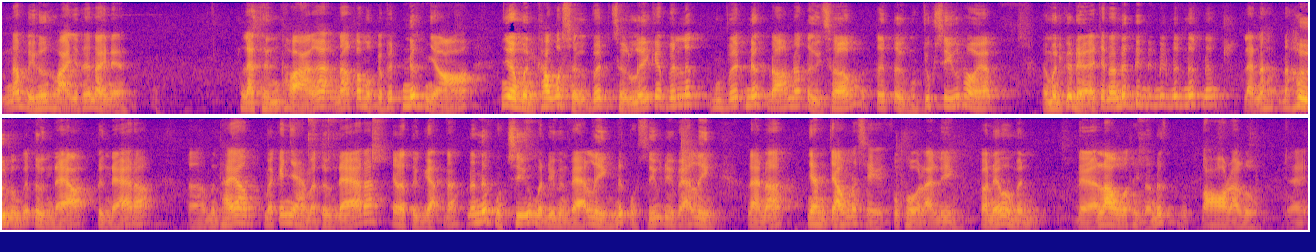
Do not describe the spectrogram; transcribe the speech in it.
nó bị hư hoại như thế này nè. Là thỉnh thoảng á, nó có một cái vết nứt nhỏ. Nhưng mà mình không có sự vết xử lý cái vết nứt vết nứt đó nó từ sớm từ từ một chút xíu thôi á. Rồi mình cứ để cho nó nứt nứt nứt nứt nứt, nứt là nó nó hư luôn cái tường đá tường đá đó à, mình thấy không? Mấy cái nhà mà tường đá đó hay là tường gạch đó nó nứt một xíu mình đi mình vẽ liền nứt một xíu đi vẽ liền là nó nhanh chóng nó sẽ phục hồi lại liền. Còn nếu mà mình để lâu thì nó nứt to ra luôn. Đấy.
